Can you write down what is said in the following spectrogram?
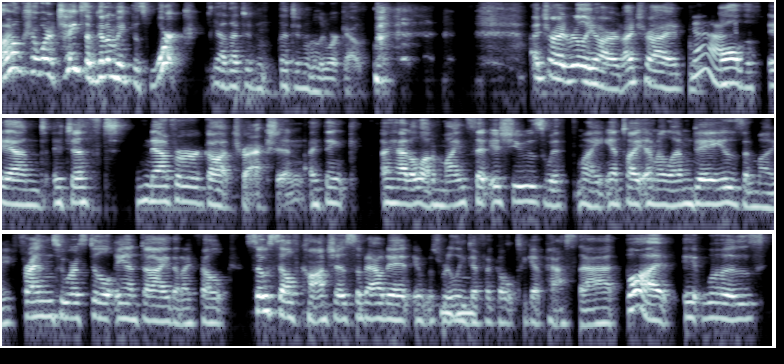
I don't care what it takes. I'm going to make this work. Yeah, that didn't that didn't really work out. I tried really hard. I tried yeah. all the and it just never got traction. I think I had a lot of mindset issues with my anti MLM days and my friends who are still anti that I felt so self conscious about it. It was really mm-hmm. difficult to get past that. But it was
